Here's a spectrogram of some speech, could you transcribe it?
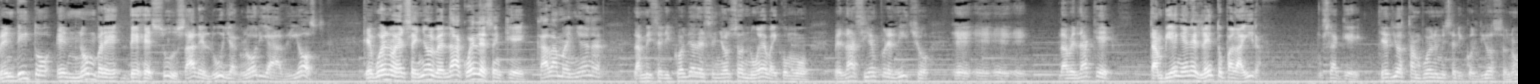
Bendito el nombre de Jesús. Aleluya. Gloria a Dios. Qué bueno es el Señor, ¿verdad? Acuérdense que cada mañana las misericordias del Señor son nuevas y como, ¿verdad? Siempre he dicho, eh, eh, eh, la verdad que también Él es lento para la ira. O sea que, qué Dios tan bueno y misericordioso, ¿no?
